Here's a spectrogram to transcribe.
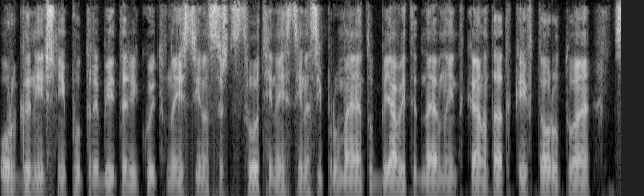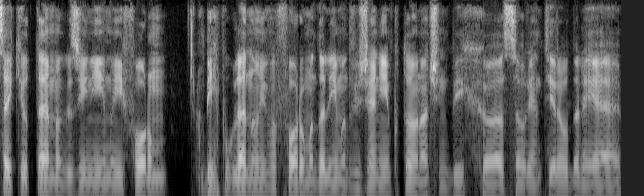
органични потребители, които наистина съществуват и наистина си променят обявите дневно и така нататък. И второто е, всеки от тези магазини има и форум, Бих погледнал и във форума дали има движение и по този начин бих се ориентирал дали е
